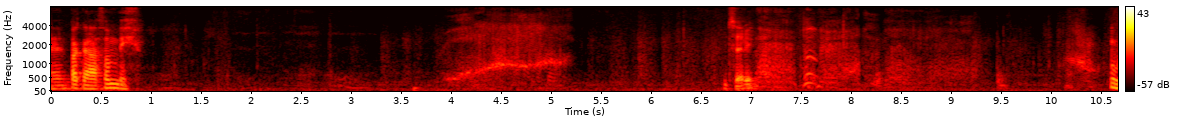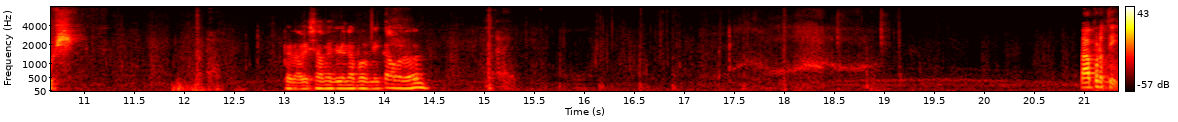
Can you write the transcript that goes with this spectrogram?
Ven para acá, zombie. ¿En serio? Uy, Pero avísame que viene por mi cabrón. va por ti.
